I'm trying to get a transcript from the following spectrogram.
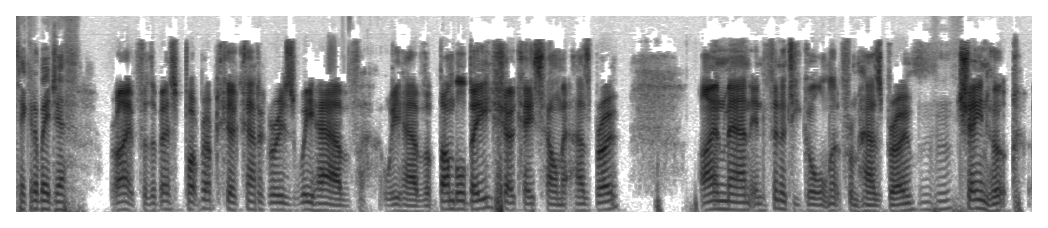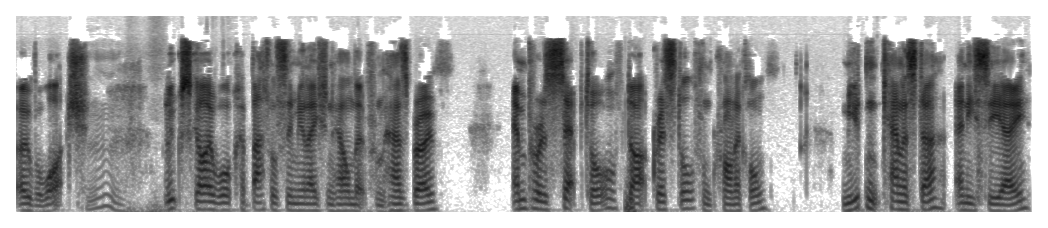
Take it away, Jeff. Right, for the best pop replica categories, we have we have a Bumblebee Showcase Helmet Hasbro, Iron Man Infinity Gauntlet from Hasbro, mm-hmm. Chain Hook Overwatch, mm. Luke Skywalker Battle Simulation Helmet from Hasbro, Emperor's Scepter Dark Crystal from Chronicle, Mutant Canister NECA,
